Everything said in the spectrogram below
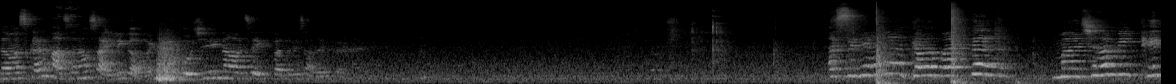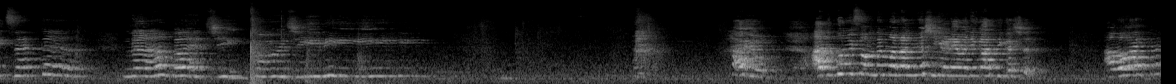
नमस्कार. माझं नाव सायली गावड. मी गोजिरी नावाचं एक पात्र सादर करणार असल्या गावात माझ्या मिठे जात नावाची गोजिरी आयो आता तुम्ही समजे मला कशी येण्यावानी गाती कशात अहो आहे तर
